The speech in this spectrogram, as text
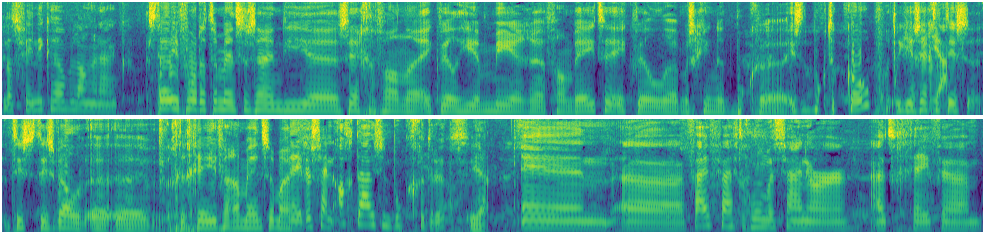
Dat vind ik heel belangrijk. Stel je voor dat er mensen zijn die eh, zeggen van eh, ik wil hier meer van weten. Ik wil eh, misschien het boek... eh, is het boek te koop? Je zegt Ja. het, is, het, is, het is wel eh, eh, gegeven aan mensen, maar... Nee, er zijn 8000 boeken gedrukt. Ja, En eh 5500 zijn er uitgegeven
